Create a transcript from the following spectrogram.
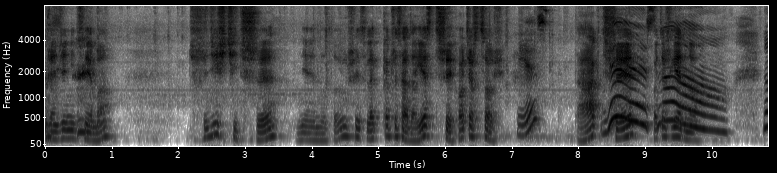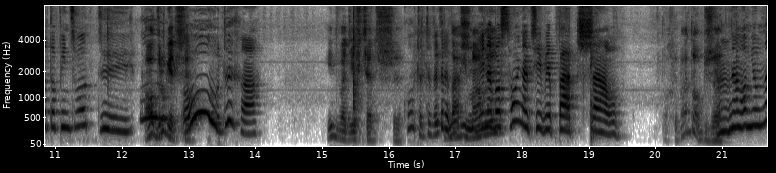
14. rzędzie nic nie ma. 33. Nie, no to już jest lekka przesada. Jest 3, chociaż coś. Jest? Tak, 3, Jest, chociaż no. jedno. No to 5 złotych. O, drugie 3. Uuu, dycha. I 23. Kurczę, ty wygrywasz. No i mamy- Nie, no bo słoń na ciebie patrzał. To chyba dobrze. No, on miał na...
